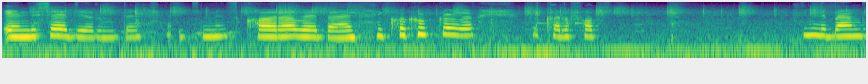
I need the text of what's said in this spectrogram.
Endişe ediyorum de. İkimiz Kara ve ben. Kakuka ve Kara Fat. Şimdi ben bu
